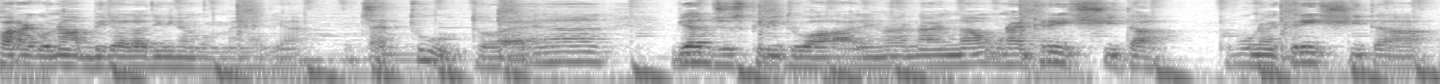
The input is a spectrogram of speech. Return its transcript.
paragonabile alla Divina Commedia. C'è tutto, è un viaggio spirituale, una, una- una crescita, proprio una crescita.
